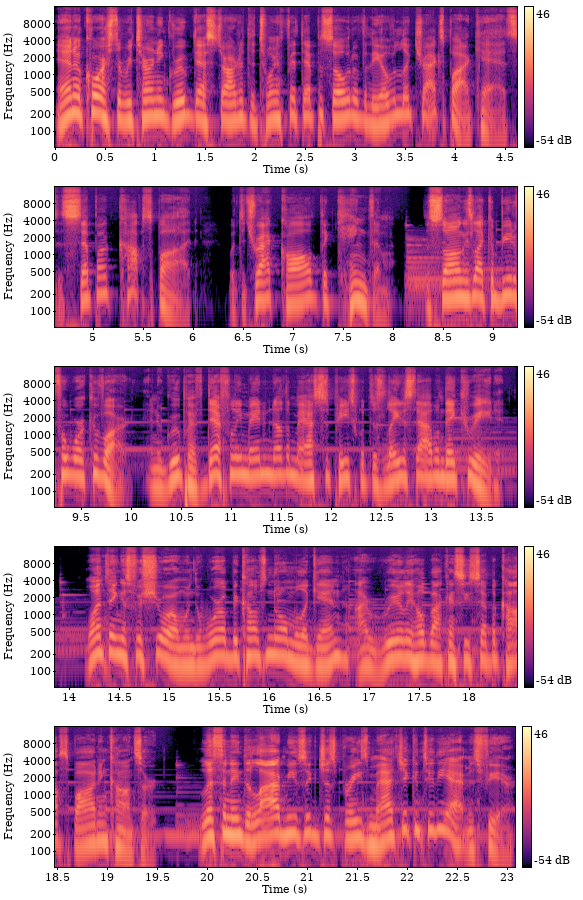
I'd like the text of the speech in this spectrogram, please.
And of course, the returning group that started the 25th episode of the Overlooked Tracks podcast is Seba Kaapstad with the track called The Kingdom. The song is like a beautiful work of art, and the group have definitely made another masterpiece with this latest album they created. One thing is for sure, when the world becomes normal again, I really hope I can see Seba Kaapstad in concert. Listening to live music just brings magic into the atmosphere,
